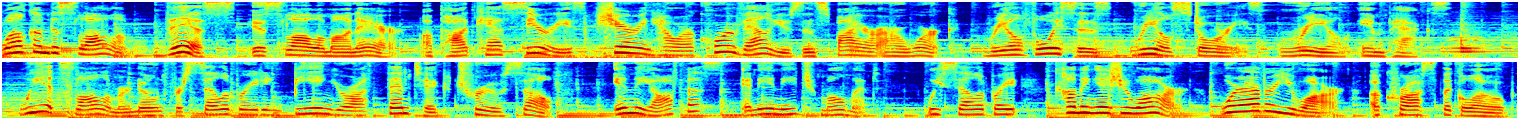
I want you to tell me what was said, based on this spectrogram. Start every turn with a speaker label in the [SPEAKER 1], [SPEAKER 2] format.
[SPEAKER 1] Welcome to Slalom. This is Slalom on Air, a podcast series sharing how our core values inspire our work. Real voices, real stories, real impacts. We at Slalom are known for celebrating being your authentic, true self in the office and in each moment. We celebrate coming as you are, wherever you are, across the globe.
